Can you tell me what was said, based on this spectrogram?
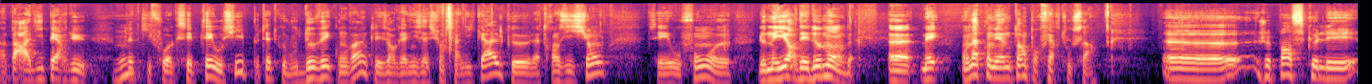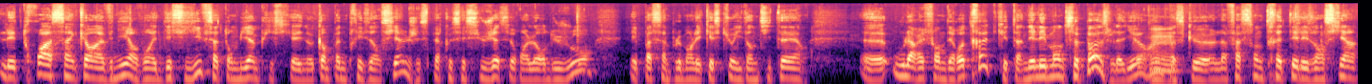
un paradis perdu. Mmh. Peut-être qu'il faut accepter aussi, peut-être que vous devez convaincre les organisations syndicales que la transition, c'est au fond euh, le meilleur des deux mondes. Euh, mais on a combien de temps pour faire tout ça? Euh, je pense que les, les 3 à 5 ans à venir vont être décisifs. Ça tombe bien puisqu'il y a une campagne présidentielle. J'espère que ces sujets seront à l'ordre du jour et pas simplement les questions identitaires ou la réforme des retraites, qui est un élément de ce puzzle d'ailleurs, hein, mmh. parce que la façon de traiter les anciens,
